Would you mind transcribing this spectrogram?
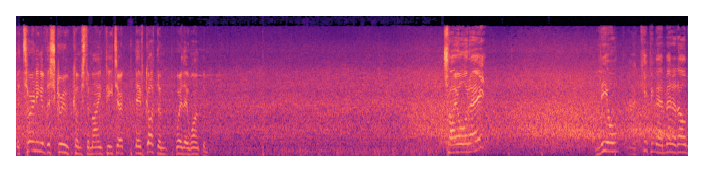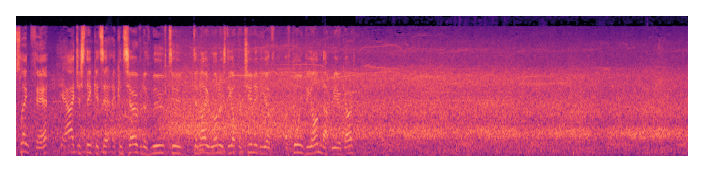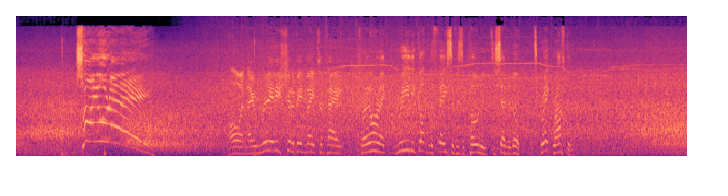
The turning of the screw comes to mind, Peter. They've got them where they want them. Traore. Lyon uh, keeping their men at arm's length here. Yeah, I just think it's a, a conservative move to deny runners the opportunity of, of going beyond that rear guard. Traore! Oh, and they really should have been made to pay. Traore really got in the face of his opponent to set it up. It's great grafting.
